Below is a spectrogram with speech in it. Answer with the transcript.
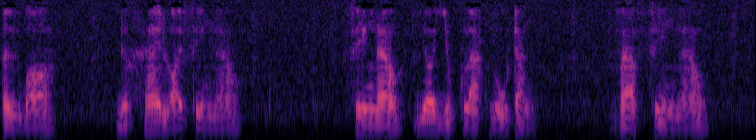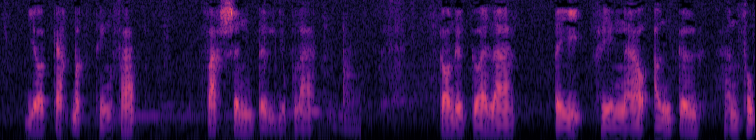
từ bỏ được hai loại phiền não. Phiền não do dục lạc ngũ trần và phiền não do các bất thiện pháp phát sinh từ dục lạc. Còn được gọi là tị phiền não ẩn cư, hạnh phúc.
